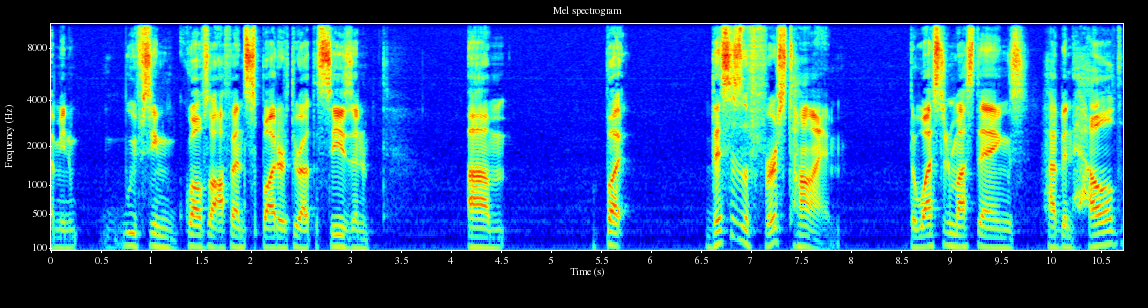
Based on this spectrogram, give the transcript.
I mean, we've seen Guelph's offense sputter throughout the season. Um, but this is the first time the Western Mustangs have been held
